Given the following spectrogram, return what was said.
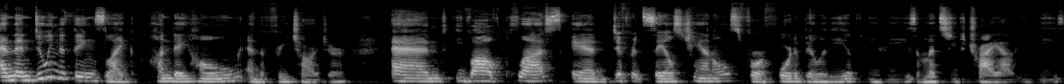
And then doing the things like Hyundai Home and the free charger and Evolve Plus and different sales channels for affordability of EVs and lets you try out EVs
